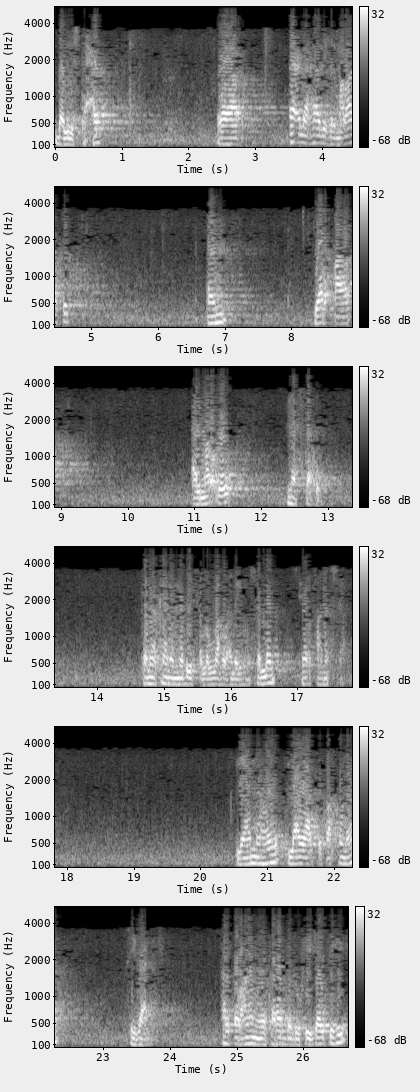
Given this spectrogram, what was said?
بل يستحب. وأعلى هذه المراتب أن يرقى المرء نفسه كما كان النبي صلى الله عليه وسلم يرقى نفسه لأنه لا واسطة هنا في ذلك. القرآن يتردد في جوفه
